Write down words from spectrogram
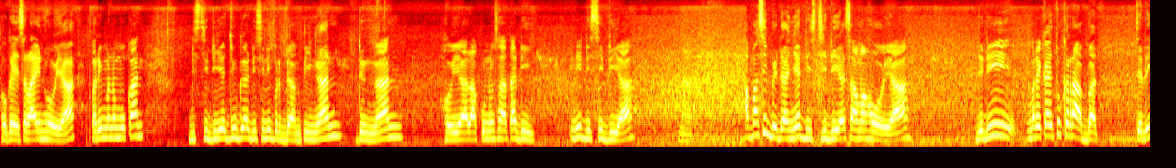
Oke, selain Hoya, Fari menemukan Disidia juga di sini berdampingan dengan Hoya lacunosa tadi. Ini Disidia. Nah, apa sih bedanya Disidia sama Hoya? Jadi mereka itu kerabat. Jadi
